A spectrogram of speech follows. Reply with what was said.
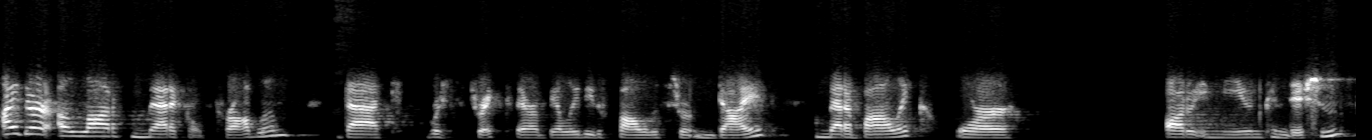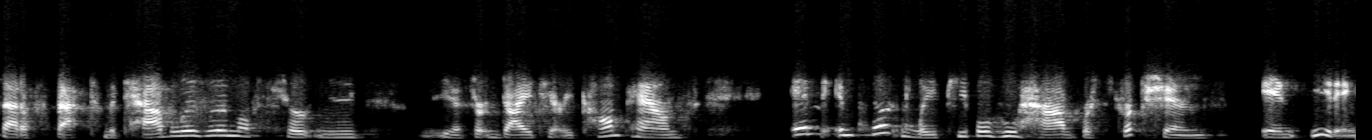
either a lot of medical problems that restrict their ability to follow a certain diet, metabolic or autoimmune conditions that affect metabolism of certain, you know, certain dietary compounds. And importantly, people who have restrictions in eating.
